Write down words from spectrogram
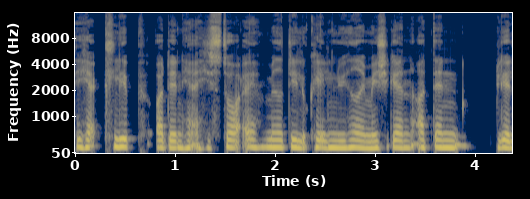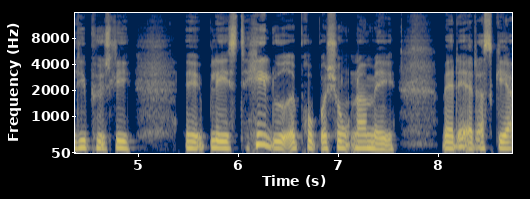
det her klip og den her historie med de lokale nyheder i Michigan, og den bliver lige pludselig øh, blæst helt ud af proportioner med, hvad det er, der sker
